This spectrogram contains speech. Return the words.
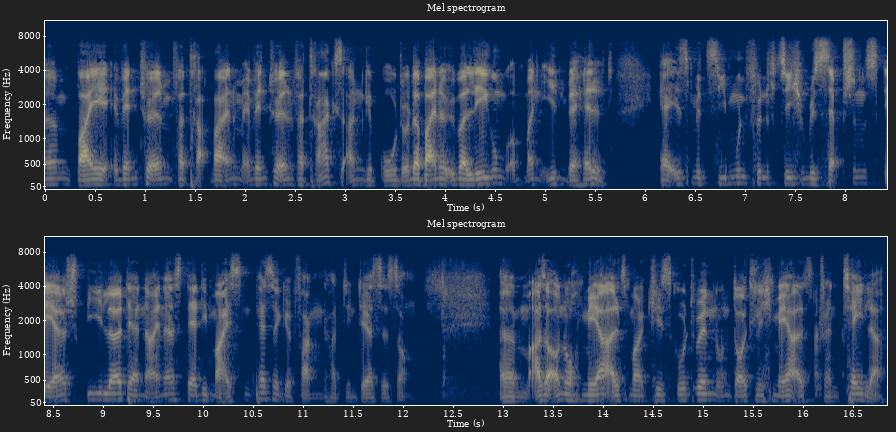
ähm, bei, eventuellem bei einem eventuellen Vertragsangebot oder bei einer Überlegung, ob man ihn behält. Er ist mit 57 Receptions der Spieler der Niners, der die meisten Pässe gefangen hat in der Saison. Ähm, also auch noch mehr als Marquise Goodwin und deutlich mehr als Trent Taylor.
